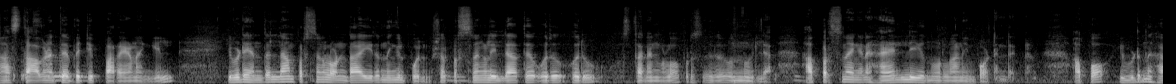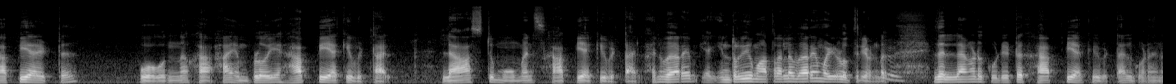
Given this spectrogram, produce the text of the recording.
ആ സ്ഥാപനത്തെ പറ്റി പറയണമെങ്കിൽ ഇവിടെ എന്തെല്ലാം പ്രശ്നങ്ങൾ ഉണ്ടായിരുന്നെങ്കിൽ പോലും പക്ഷെ പ്രശ്നങ്ങളില്ലാത്ത ഒരു ഒരു സ്ഥലങ്ങളോ ഒന്നുമില്ല. ആ പ്രശ്നം എങ്ങനെ ഹാൻഡിൽ ചെയ്യുന്നുള്ളതാണ് ഇമ്പോർട്ടന്റ് അപ്പോൾ ഇവിടുന്ന് ഹാപ്പി ആയിട്ട് പോകുന്ന ആ എംപ്ലോയിയെ ഹാപ്പിയാക്കി വിട്ടാൽ ലാസ്റ്റ് മൂമെന്റ്സ് ഹാപ്പിയാക്കി വിട്ടാൽ. അതിന് വേറെ ഇന്റർവ്യൂ മാത്രമല്ല വേറെയും വഴികൾ ഒത്തിരി ഉണ്ട്. ഇതെല്ലാം കൂടെ കൂടിയിട്ട് ഹാപ്പിയാക്കി വിട്ടാൽ ഗുണം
